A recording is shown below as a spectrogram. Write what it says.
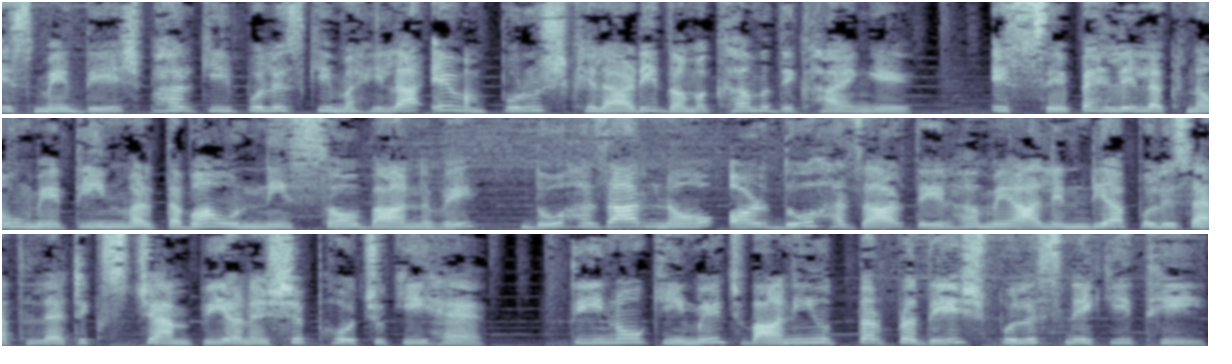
इसमें देश भर की पुलिस की महिला एवं पुरुष खिलाड़ी दमखम दिखाएँगे। इससे पहले लखनऊ में तीन मरतबा उन्नीस सौ बानवे, दो हज़ार नौ और 2013 में all India police athletics championship हो चुकी है। तीनों की मेजबानी उत्तर प्रदेश पुलिस ने की थी।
